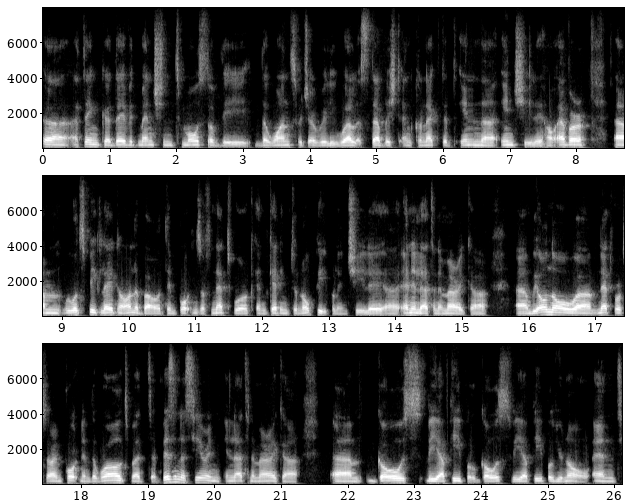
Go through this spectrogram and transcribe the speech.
uh, I think uh, David mentioned most of the the ones which are really well established and connected in uh, in Chile. However, um, we will speak later on about the importance of network and getting to know people in Chile uh, and in Latin America. Uh, we all know uh, networks are important in the world, but business here in, in Latin America um, goes via people, goes via people you know, and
